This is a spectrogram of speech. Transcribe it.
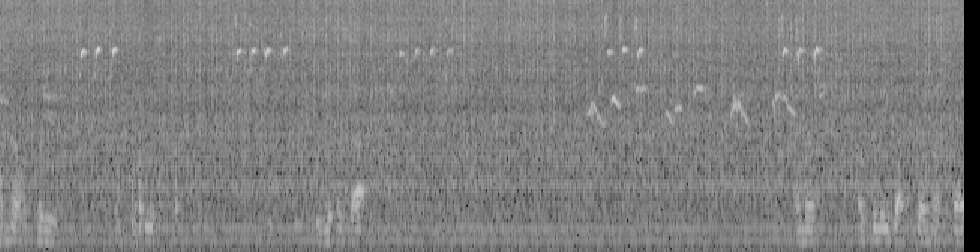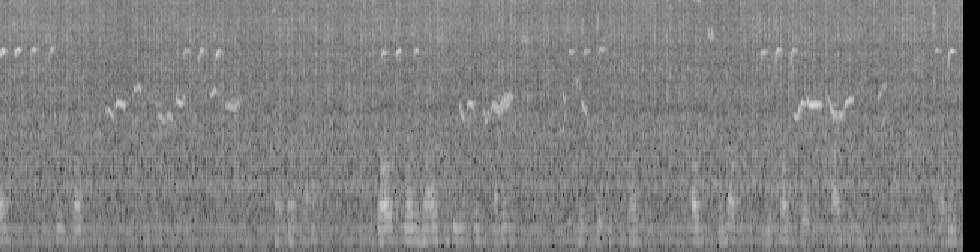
it's not pretty British. We witness that. And uh, I believe that's very not fair. Sometimes God knows how to do it in comments. Because it's not, responsible for writing comments.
